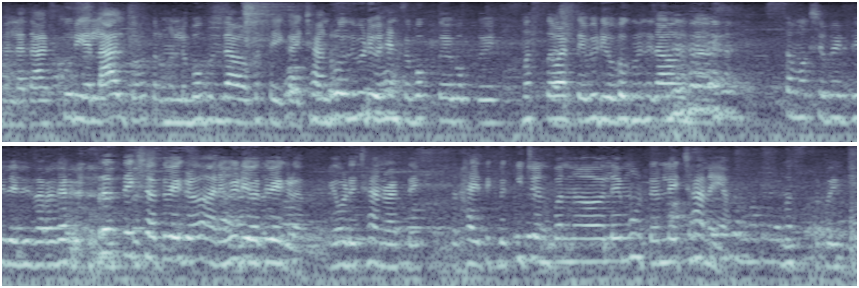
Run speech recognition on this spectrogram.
म्हणलं आता आज कुरिअरला आलतो तर म्हणलं बघून जावं कसं आहे काय छान रोज व्हिडिओ ह्यांचं बघतोय बघतोय. मस्त वाटतंय व्हिडिओ बघून. जाऊन समक्ष भेट दिलेली जरा वेगळं. प्रत्यक्षात वेगळं आणि व्हिडिओत वेगळं. एवढे छान वाटते तर हाय तिकडं किचन पण लय मोठं लय छान आहे. मस्त पैकी.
